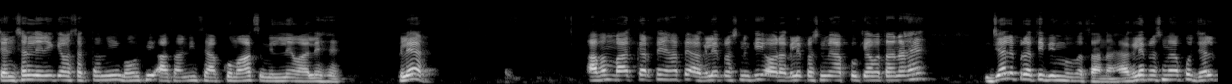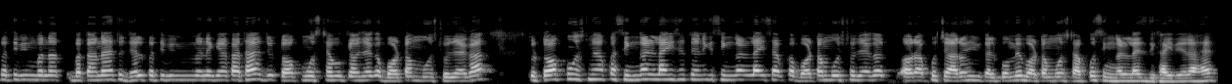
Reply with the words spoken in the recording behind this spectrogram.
टेंशन लेने की आवश्यकता नहीं, बहुत ही आसानी से आपको मार्क्स मिलने वाले हैं। क्लियर? अब हम बात करते हैं यहाँ पे अगले प्रश्न की, और अगले प्रश्न में आपको क्या बताना है? जल प्रतिबिंब बताना है। अगले प्रश्न में आपको जल प्रतिबिंब बताना है तो जल प्रतिबिंब मैंने क्या कहा था? जो टॉप मोस्ट है वो क्या हो जाएगा? बॉटम मोस्ट हो जाएगा। तो टॉप मोस्ट में आपका सिंगल लाइस है तो यानी कि सिंगल लाइस आपका बॉटम मोस्ट हो जाएगा, और आपको चारों ही विकल्पों में बॉटम मोस्ट आपको सिंगल लाइस दिखाई दे रहा है।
